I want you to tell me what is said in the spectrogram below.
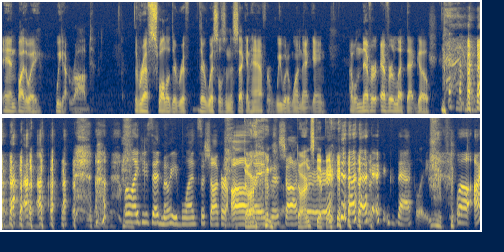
And by the way, we got robbed. The refs swallowed their riff, their whistles in the second half, or we would have won that game. I will never ever let that go. well, like you said, Mohib once a shocker, always Darn- a shocker. darn Skippy. exactly. Well, I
